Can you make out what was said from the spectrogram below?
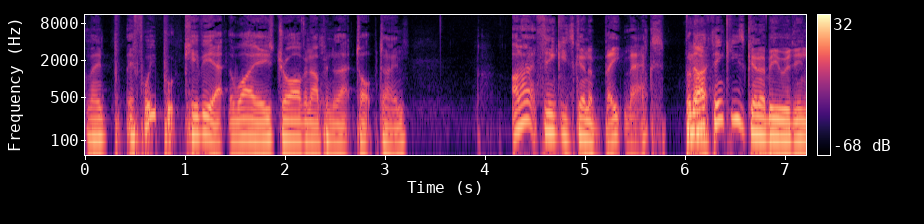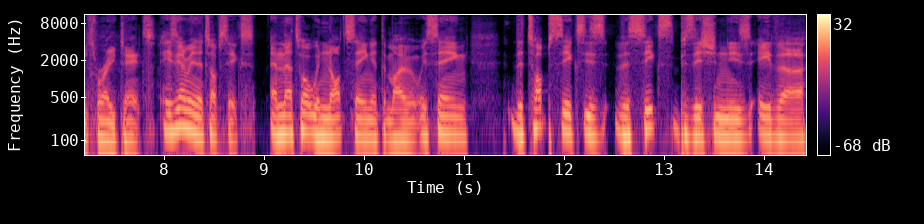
I mean, if we put Kvyat the way he's driving up into that top team, I don't think he's going to beat Max, but No. I think he's going to be within three tenths. He's going to be in the top six, and that's what we're not seeing at the moment. We're seeing the top six is the sixth position is either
